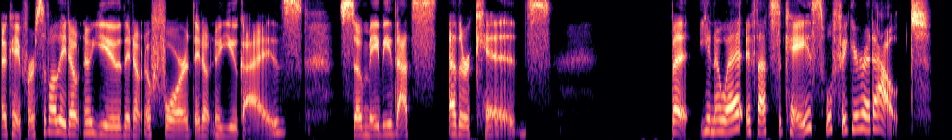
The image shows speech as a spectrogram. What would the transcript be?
okay, first of all, they don't know you, they don't know Ford, they don't know you guys, so maybe that's other kids. But you know what? If that's the case, we'll figure it out.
